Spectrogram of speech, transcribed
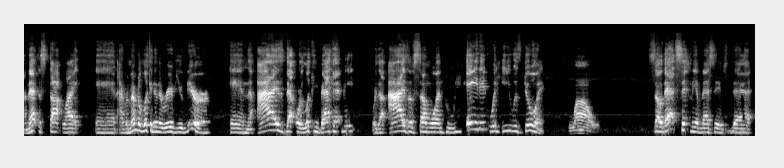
I'm at the stoplight, and I remember looking in the rearview mirror, and the eyes that were looking back at me were the eyes of someone who hated what he was doing. Wow. So that sent me a message that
